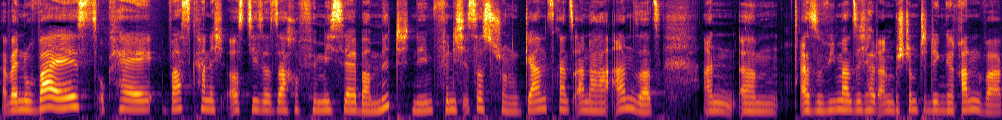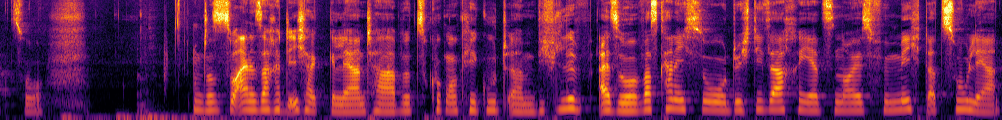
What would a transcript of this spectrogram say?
Weil wenn du weißt, okay, was kann ich aus dieser Sache für mich selber mitnehmen, finde ich, ist das schon ein ganz, ganz anderer Ansatz an, ähm, also wie man sich halt an bestimmte Dinge ranwagt, so. Und das ist so eine Sache, die ich halt gelernt habe, zu gucken, okay, gut, ähm, wie viele, also was kann ich so durch die Sache jetzt Neues für mich dazulernen?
